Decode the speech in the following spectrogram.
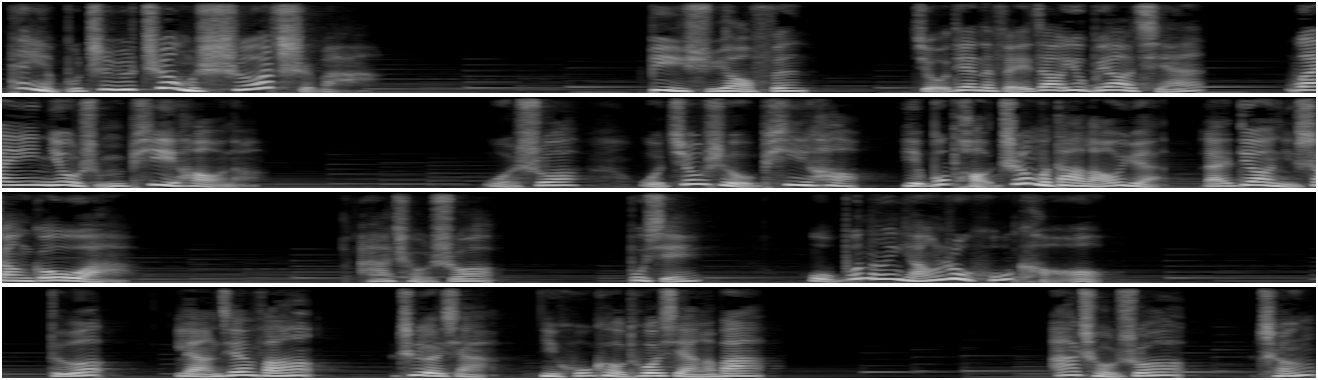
但也不至于这么奢侈吧？必须要分，酒店的肥皂又不要钱，万一你有什么癖好呢？我说我就是有癖好，也不跑这么大老远来钓你上钩啊。阿丑说：“不行，我不能羊入虎口。”得两间房，这下你虎口脱险了吧？阿丑说：“成，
